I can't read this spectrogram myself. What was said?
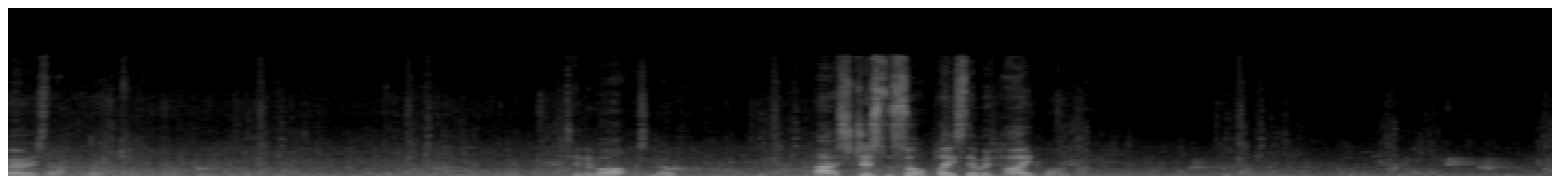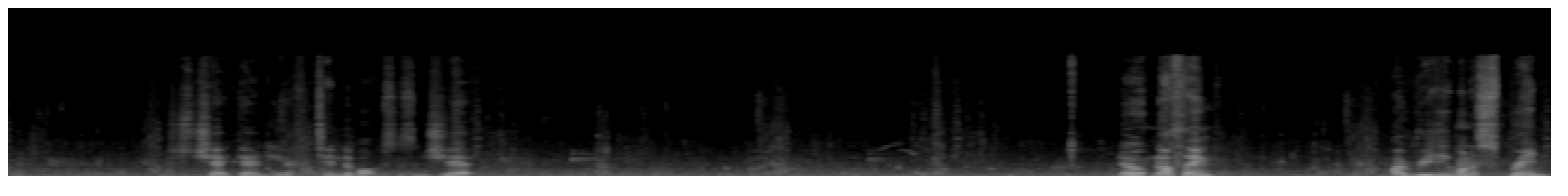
Where is that brick? Tinderbox? Nope. Uh, just the sort of place they would hide one. Just check down here for tinderboxes and shit. Nope, nothing. I really want to sprint,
